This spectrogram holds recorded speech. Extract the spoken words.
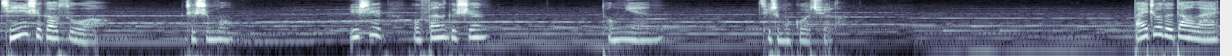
潜意识告诉我，这是梦。于是我翻了个身，童年就这么过去了。白昼的到来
